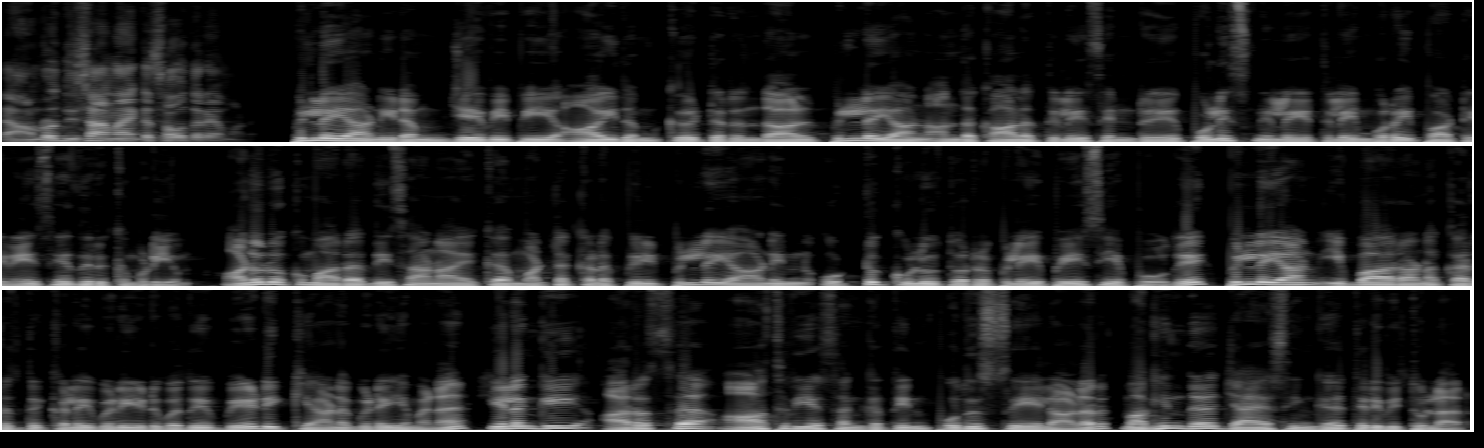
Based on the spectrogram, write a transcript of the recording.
දැන් අනුර දිසානායක සහෝදරයා මට பிள்ளையானிடம் ஜேவிபி ஆயுதம் கேட்டிருந்தால் பிள்ளையான் அந்த காலத்திலே சென்று போலீஸ் நிலையத்திலே முறைப்பாட்டினை செய்திருக்க முடியும். அனுரகுமார திசாநாயக்க மட்டக்களப்பில் பிள்ளையானின் ஒட்டுக்குழு தொடர்பிலே பேசிய போது பிள்ளையான் இவ்வாறான கருத்துக்களை வெளியிடுவது வேடிக்கையான விடயம் என இலங்கை அரச ஆசிரிய சங்கத்தின் பொதுச் செயலாளர் மகிந்த ஜெயசிங்க தெரிவித்துள்ளார்.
